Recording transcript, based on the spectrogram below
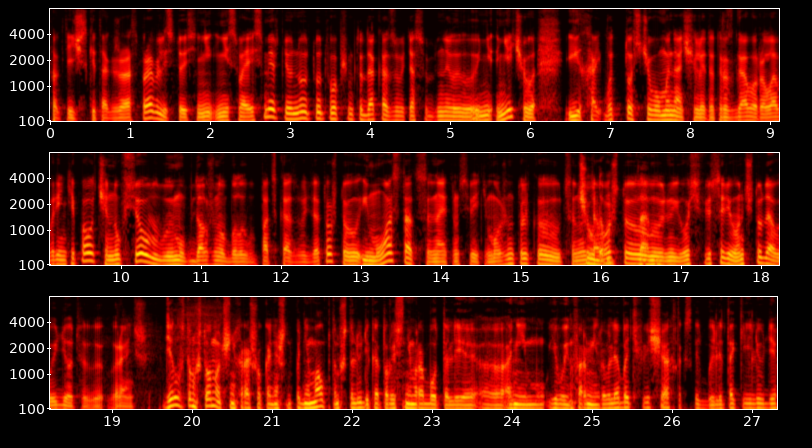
фактически также расправились, то есть не, не своей смертью, но тут, в общем-то, доказывать особенно э, не, нечего. И вот то, с чего мы начали этот разговор о Лаврентии Павловиче, ну, все ему должно было подсказывать за то, что ему остаться на этом свете можно только ценой Чудом, того, что да. Иосиф Виссарионович туда уйдет э, раньше. Дело в том, что он очень хорошо, конечно, понимал, потому что люди, которые с ним работали, э, они ему, его информировали об этих вещах, так сказать, были такие люди.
